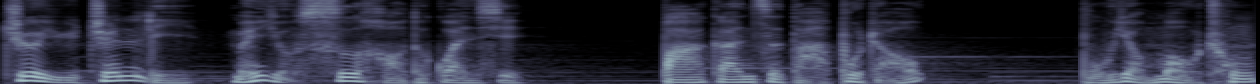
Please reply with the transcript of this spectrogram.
这与真理没有丝毫的关系，八竿子打不着，不要冒充。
